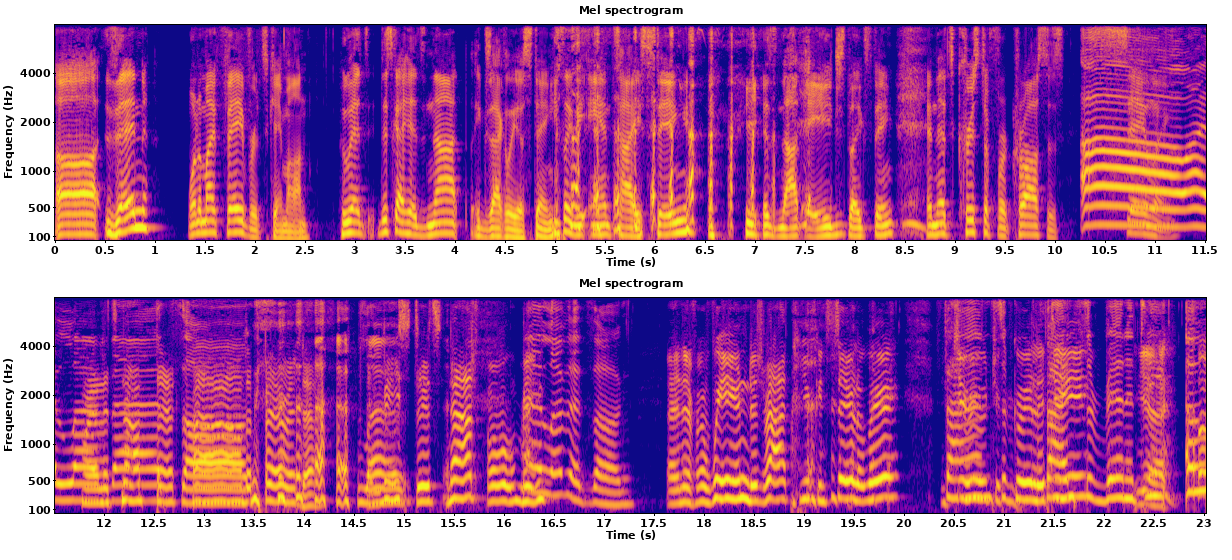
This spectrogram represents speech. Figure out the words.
Uh, then one of my favorites came on. Who had this guy has not exactly a Sting. He's like the anti-Sting. he has not aged like Sting, and that's Christopher Cross's Oh, sailing. I love well, it's that, song. paradise. At least it's not for me. I love that song. and if a wind is right, you can sail away Find, to ser- tranquility. find serenity. Yeah. Oh,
